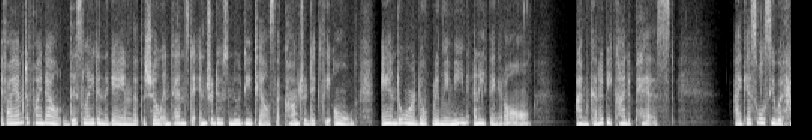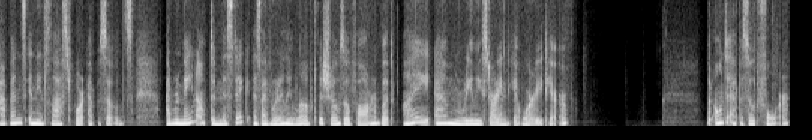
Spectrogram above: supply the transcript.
If I am to find out this late in the game that the show intends to introduce new details that contradict the old and or don't really mean anything at all, I'm gonna be kind of pissed. I guess we'll see what happens in these last four episodes. I remain optimistic as I've really loved the show so far, but I am really starting to get worried here. But on to episode four.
